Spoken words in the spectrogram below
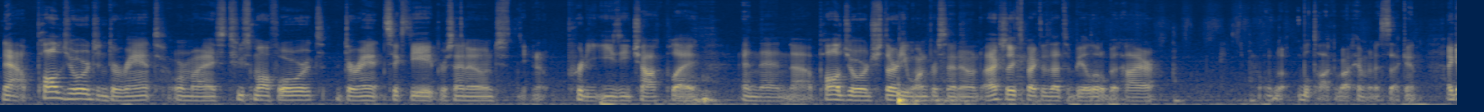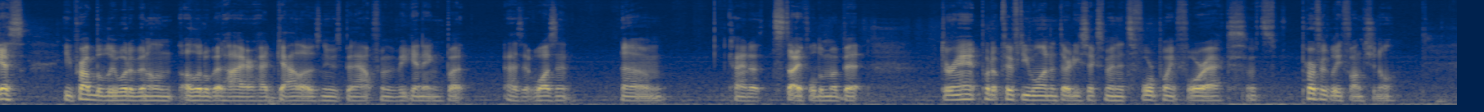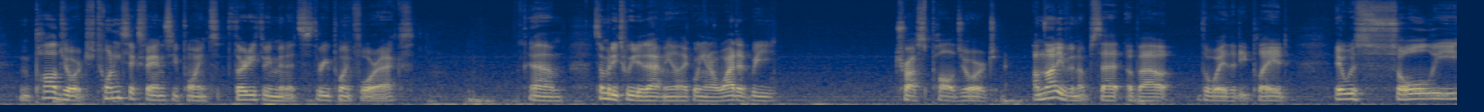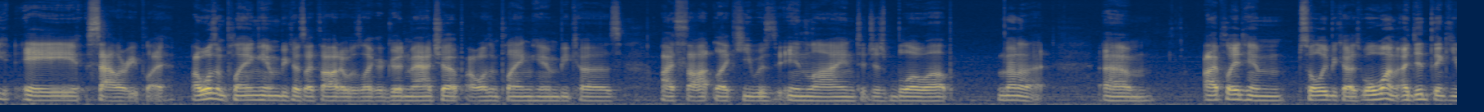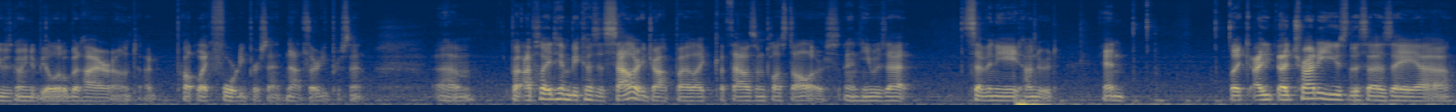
Now, Paul George and Durant were my two small forwards. Durant, 68% owned, you know, pretty easy chalk play. And then uh, Paul George, 31% owned. I actually expected that to be a little bit higher. We'll talk about him in a second. I guess he probably would have been a little bit higher had Gallo's news been out from the beginning, but as it wasn't, um, kind of stifled him a bit. Durant put up 51 in 36 minutes, 4.4x. It's perfectly functional. And Paul George, 26 fantasy points, 33 minutes, 3.4x. Um, somebody tweeted at me like, well, you know, why did we trust Paul George? I'm not even upset about the way that he played. It was solely a salary play. I wasn't playing him because I thought it was like a good matchup. I wasn't playing him because I thought like he was in line to just blow up. None of that. Um, I played him solely because, well, one, I did think he was going to be a little bit higher owned. I probably like forty percent, not thirty percent. Um, but I played him because his salary dropped by like a thousand plus dollars, and he was at seventy eight hundred. And like I, I try to use this as a uh,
